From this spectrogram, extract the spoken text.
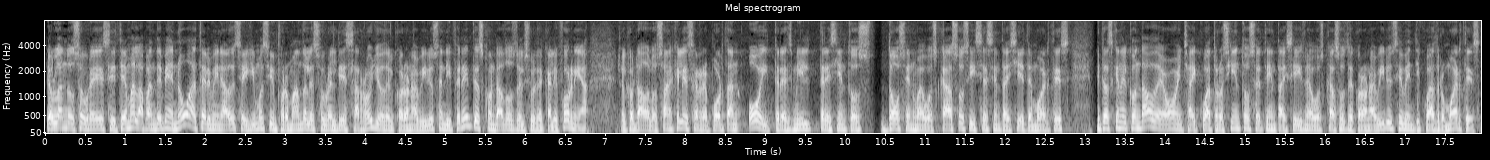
Y hablando sobre ese tema, la pandemia no ha terminado y seguimos informándoles sobre el desarrollo del coronavirus en diferentes condados del sur de California. En el condado de Los Ángeles se reportan hoy 3.312 nuevos casos y 67 muertes, mientras que en el condado de Orange hay 476 nuevos casos de coronavirus y 24 muertes.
